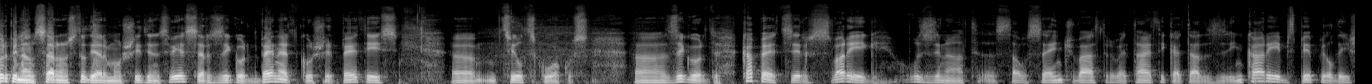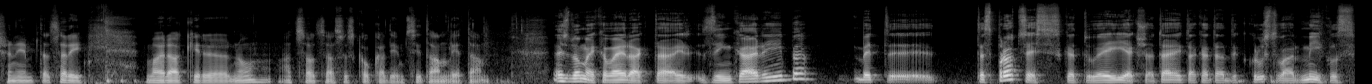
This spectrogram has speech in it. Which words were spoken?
Turpinām sarunu studijā ar mūsu šīdienas viesu, ar Zigurdu Benertu, kurš ir pētījis um, ciltskokus. Uh, Zigurd, kāpēc ir svarīgi uzzināt uh, savu senču vēsturi, vai tā ir tikai tāda ziņkārības piepildīšana, tas arī vairāk ir, uh, nu, atsaucās uz kaut kādiem citām lietām? Es domāju, ka vairāk tā ir ziņkārība, bet uh, tas process, kad tu ej iekšā, tā ir tā kā tāda krustvārdu mīklas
